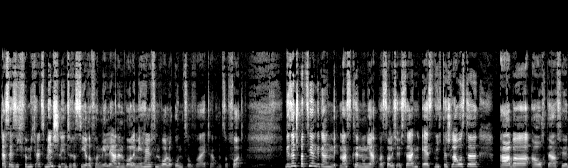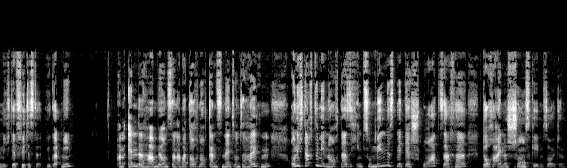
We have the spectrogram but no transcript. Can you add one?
dass er sich für mich als Menschen interessiere, von mir lernen wolle, mir helfen wolle und so weiter und so fort. Wir sind spazieren gegangen mit Maske. Nun ja, was soll ich euch sagen? Er ist nicht der Schlaueste, aber auch dafür nicht der Fitteste. You got me? Am Ende haben wir uns dann aber doch noch ganz nett unterhalten und ich dachte mir noch, dass ich ihm zumindest mit der Sportsache doch eine Chance geben sollte.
